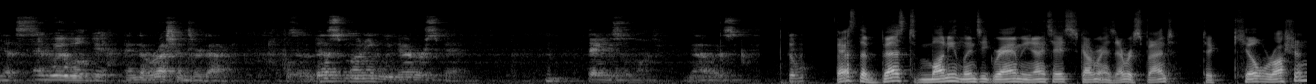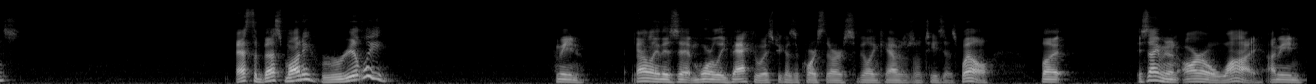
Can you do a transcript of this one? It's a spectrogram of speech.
Yes. And we will be. And the Russians are dying. It's the best money we've ever spent. Thank you so much. No, it's. The... That's the best money Lindsey Graham and the United States government has ever spent to kill Russians? That's the best money? Really? I mean, not only is that morally vacuous, because of course there are civilian casualties as well, but it's not even an ROI. I mean,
